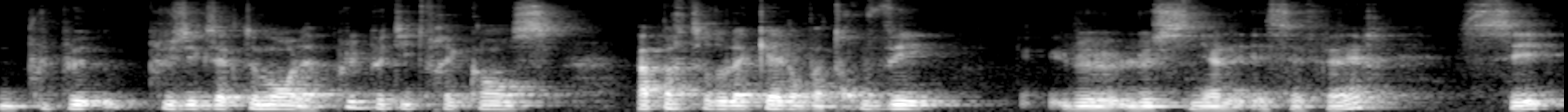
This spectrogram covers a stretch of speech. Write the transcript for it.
ou plus, plus, exactement la plus petite fréquence à partir de laquelle on va trouver le, signal SFR, c'est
